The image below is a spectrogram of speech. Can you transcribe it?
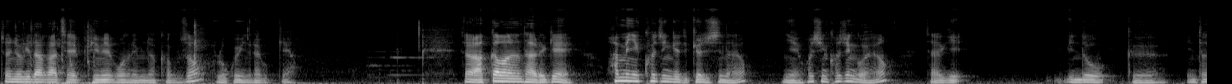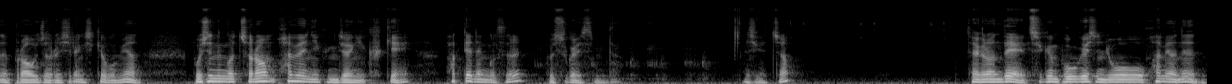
전 여기다가 제 비밀번호를 입력하고서 로그인을 해볼게요. 자, 아까와는 다르게 화면이 커진 게 느껴지시나요? 예, 훨씬 커진 거예요. 자, 여기 윈도우 그 인터넷 브라우저를 실행시켜 보면 보시는 것처럼 화면이 굉장히 크게 확대된 것을 볼 수가 있습니다. 아시겠죠? 자 그런데 지금 보고 계신 이 화면은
